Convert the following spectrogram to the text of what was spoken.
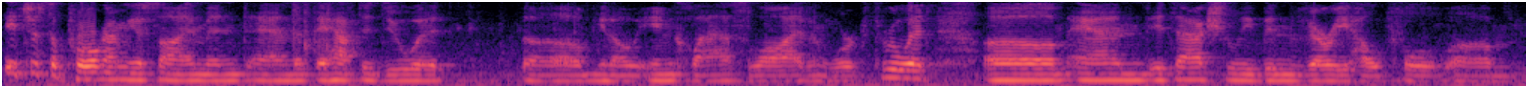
It's just a programming assignment and that they have to do it um, you know, in class live and work through it. Um, and it's actually been very helpful. Um,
